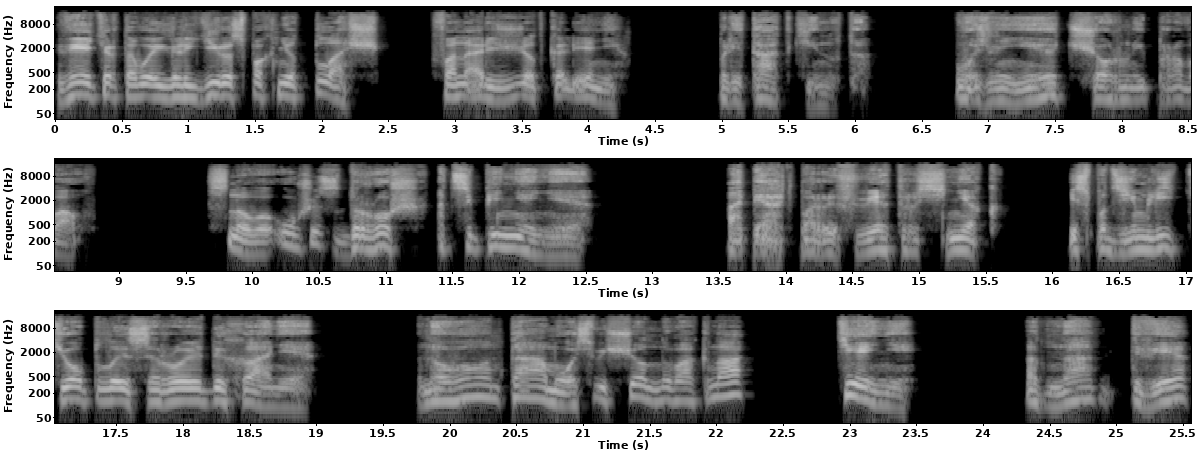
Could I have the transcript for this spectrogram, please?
Ветер того и гляди распахнет плащ. Фонарь жжет колени. Плита откинута. Возле нее черный провал. Снова ужас, дрожь, оцепенение. Опять порыв ветра, снег. Из-под земли теплое сырое дыхание. Но вон там, у освещенного окна, тени. Одна, две.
